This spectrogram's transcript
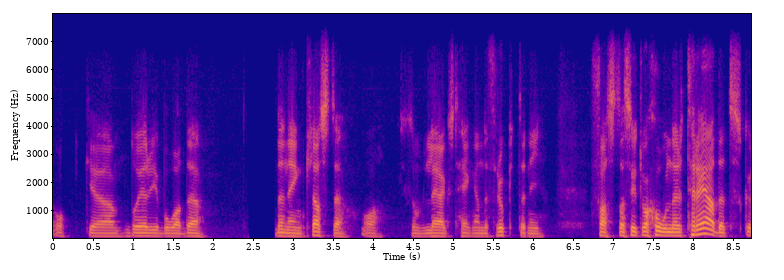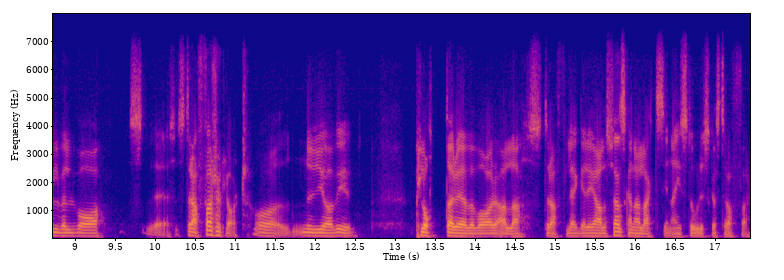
Och och eh, då är det ju både den enklaste och liksom lägst hängande frukten i fasta situationer. Trädet skulle väl vara eh, straffar såklart och nu gör vi plottar över var alla straffläggare i allsvenskan har lagt sina historiska straffar.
